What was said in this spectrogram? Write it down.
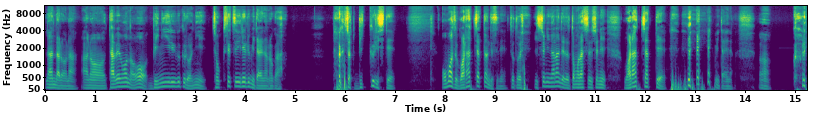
なんだろうな、あの、食べ物をビニール袋に直接入れるみたいなのが、なんかちょっとびっくりして、思わず笑っちゃったんですね。ちょっと 一緒に並んでた友達と一緒に笑っちゃって みたいな。うん。これ、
